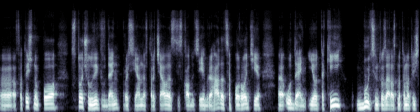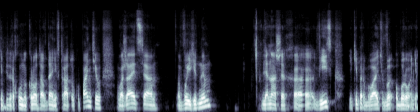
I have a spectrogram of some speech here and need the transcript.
е, Фактично по 100 чоловік в день росіяни втрачали зі складу цієї бригади. Це по роті е, у день, і от такий буцімто зараз математичний підрахунок рота в день втрат окупантів вважається вигідним. Для наших е, військ, які перебувають в обороні,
